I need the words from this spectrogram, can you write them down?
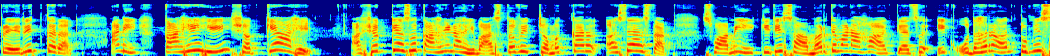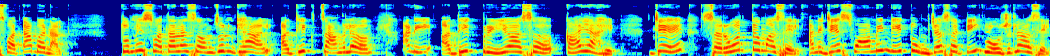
प्रेरित कराल. आणि काहीही शक्य आहे. अशक्य असं काही नाही. वास्तविक चमत्कार असे असतात. स्वामी किती सामर्थ्यवान आहात याचं एक उदाहरण तुम्ही स्वतः बनाल. तुम्ही स्वतःला समजून घ्याल अधिक चांगलं आणि अधिक प्रिय असं काय आहे? जे सर्वोत्तम असेल आणि जे स्वामींनी तुमच्यासाठी योजलं असेल.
